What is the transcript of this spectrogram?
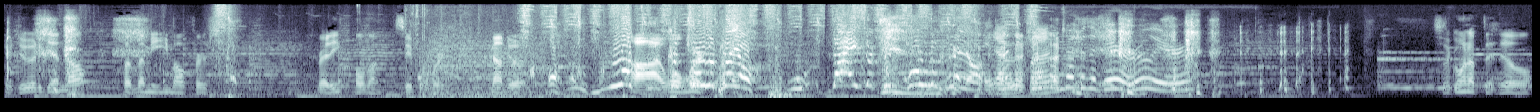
Here, do it again though, but let me emo first. Ready? Hold on. See if it'll work. Now do it. Ah, it won't work. player! That is a controller player! Hey, that's On fun. top of the bear earlier. So they're going up the hill.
